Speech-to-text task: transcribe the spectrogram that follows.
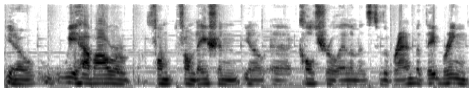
You know, we have our foundation, you know, uh, cultural elements to the brand, but they bring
